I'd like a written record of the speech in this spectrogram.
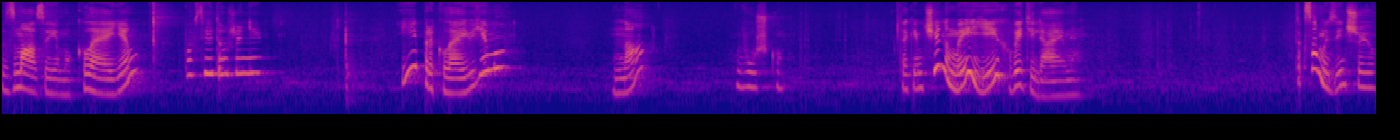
змазуємо клеєм по всій довжині і приклеюємо на вушко. Таким чином ми їх виділяємо. Так само з іншою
